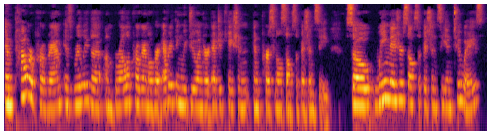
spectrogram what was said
Empower program is really the umbrella program over everything we do under education and personal self-sufficiency. So we measure self-sufficiency in two ways,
